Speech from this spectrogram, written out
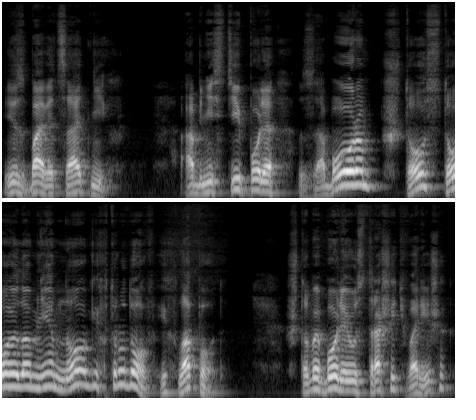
избавиться от них — обнести поле забором, что стоило мне многих трудов и хлопот. Чтобы более устрашить воришек,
